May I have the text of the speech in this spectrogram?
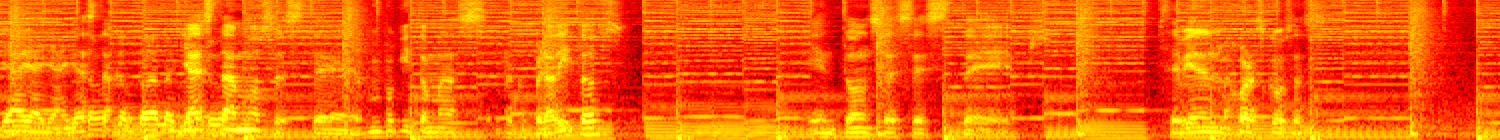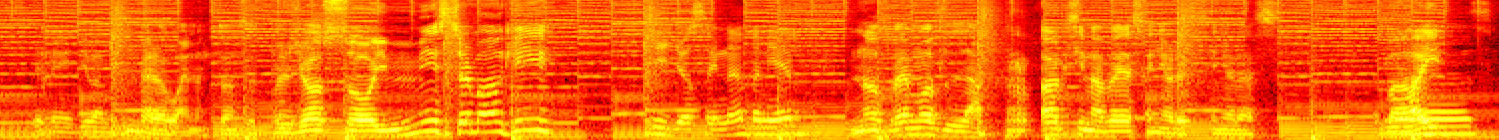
Ya, ya, ya, ya Estamos está. Ya estamos este, un poquito más recuperaditos. Y entonces, este. se vienen mejores cosas. Definitivamente. Pero bueno, entonces, pues yo soy Mr. Monkey. Y yo soy Nathaniel. Nos vemos la próxima vez, señores y señoras. Bye. Adiós.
